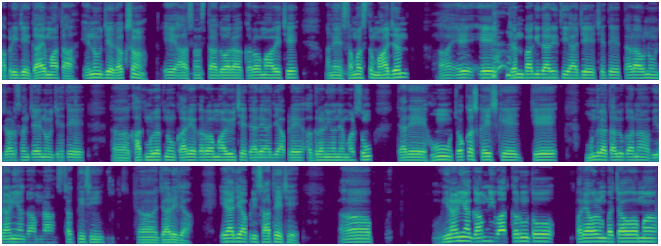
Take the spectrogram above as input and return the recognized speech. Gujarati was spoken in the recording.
આપણી જે ગાય માતા, એનું જે રક્ષણ એ આ સંસ્થા દ્વારા કરવામાં આવે છે અને સમસ્ત મહાજન એ એ જનભાગીદારીથી આજે છે તે તળાવનું, જળ સંચયનું છે તે ખાતમુહૂર્તનું કાર્ય કરવામાં આવ્યું છે. ત્યારે આજે આપણે અગ્રણીઓને મળશું. ત્યારે હું ચોક્કસ કહીશ કે જે મુન્દ્રા તાલુકાના વિરાણીયા ગામના શક્તિસિંહ જાડેજા. એ આજે આપણી સાથે છે. વિરાણીયા ગામની વાત કરું તો પર્યાવરણ બચાવવામાં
